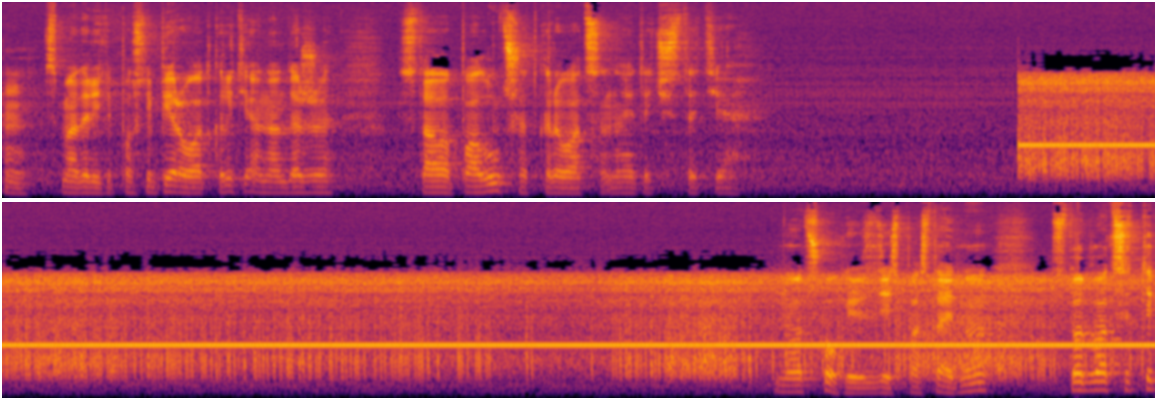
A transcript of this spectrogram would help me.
хм, Смотрите, после первого открытия она даже стала получше открываться на этой частоте. Ну вот сколько ее здесь поставить? Ну, 123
